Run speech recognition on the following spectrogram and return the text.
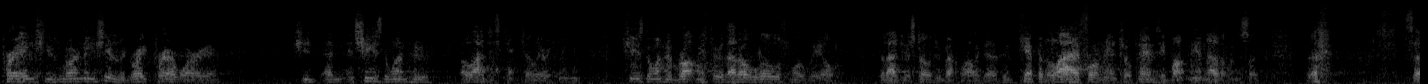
praying, she was learning. She was a great prayer warrior. She, and, and she's the one who, oh, I just can't tell everything. She's the one who brought me through that old Oldsmobile that I just told you about a while ago, who kept it alive for me until Pansy bought me another one. So, so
